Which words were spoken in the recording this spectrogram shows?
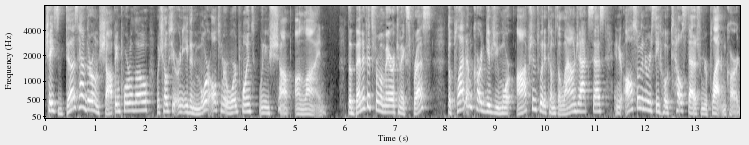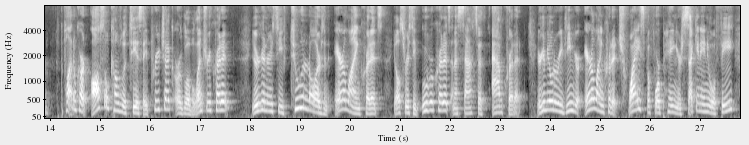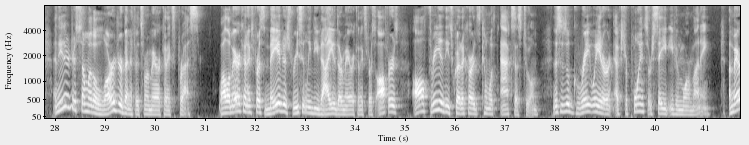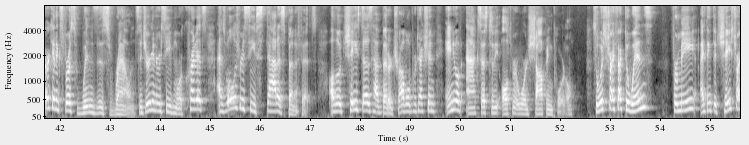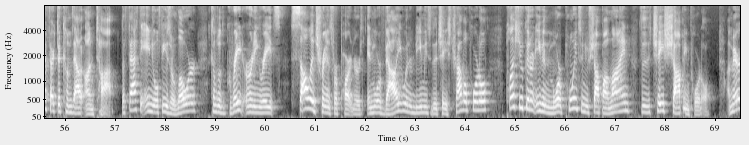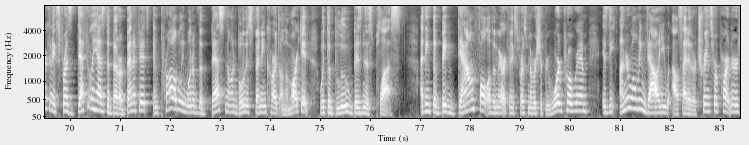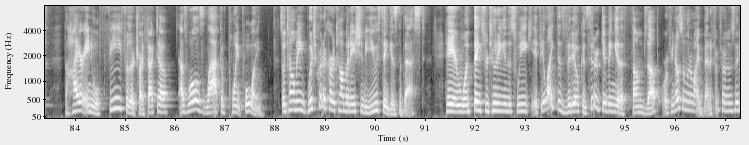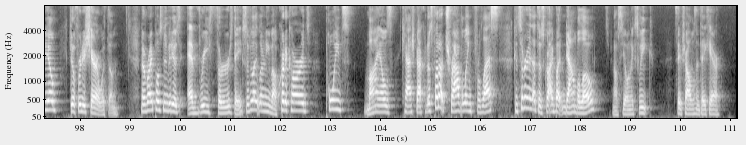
Chase does have their own shopping portal though, which helps you earn even more Ultimate Reward points when you shop online. The benefits from American Express the Platinum card gives you more options when it comes to lounge access, and you're also going to receive hotel status from your Platinum card. The Platinum card also comes with TSA PreCheck or Global Entry credit. You're going to receive $200 in airline credits. You also receive Uber credits and a Saks Fifth Ave credit. You're going to be able to redeem your airline credit twice before paying your second annual fee, and these are just some of the larger benefits from American Express. While American Express may have just recently devalued their American Express offers, all three of these credit cards come with access to them. This is a great way to earn extra points or save even more money. American Express wins this round since you're going to receive more credits as well as receive status benefits. Although Chase does have better travel protection and you have access to the Ultimate Rewards shopping portal. So which trifecta wins? For me, I think the Chase trifecta comes out on top. The fact the annual fees are lower comes with great earning rates, solid transfer partners, and more value when redeeming through the Chase travel portal, Plus, you can earn even more points when you shop online through the Chase shopping portal. American Express definitely has the better benefits and probably one of the best non-bonus spending cards on the market with the Blue Business Plus. I think the big downfall of American Express membership reward program is the underwhelming value outside of their transfer partners, the higher annual fee for their trifecta, as well as lack of point pooling. So tell me, which credit card combination do you think is the best? Hey everyone, thanks for tuning in this week. If you like this video, consider giving it a thumbs up, or if you know someone who might benefit from this video, feel free to share it with them. Remember, I post new videos every Thursday, so if you like learning about credit cards, points, miles, cashback, or just flat out traveling for less, consider hitting that subscribe button down below, and I'll see you all next week. Safe travels and take care.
